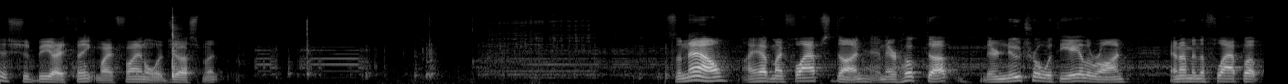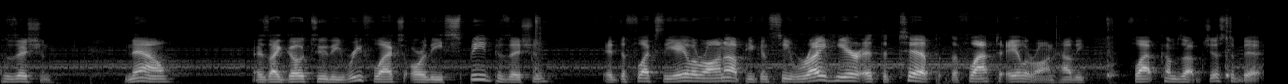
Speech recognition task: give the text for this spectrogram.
This should be, I think, my final adjustment. So now I have my flaps done and they're hooked up, they're neutral with the aileron, and I'm in the flap up position. Now, as I go to the reflex or the speed position, it deflects the aileron up. You can see right here at the tip, the flap to aileron, how the flap comes up just a bit.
